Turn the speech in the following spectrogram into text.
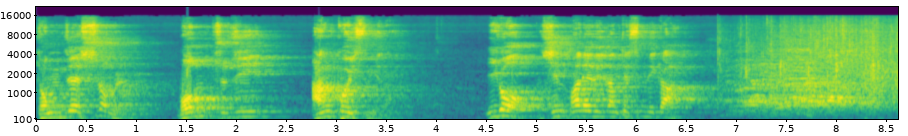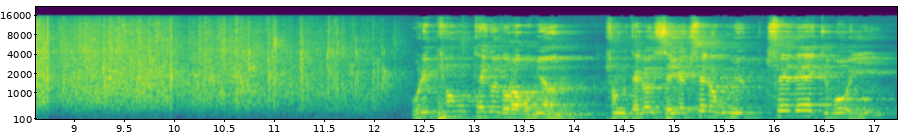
경제 실험을 멈추지 않고 있습니다. 이거 심판해야 되지 않겠습니까? 우리 평택을 돌아보면 평택은 세계 최대, 규모, 최대 규모의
